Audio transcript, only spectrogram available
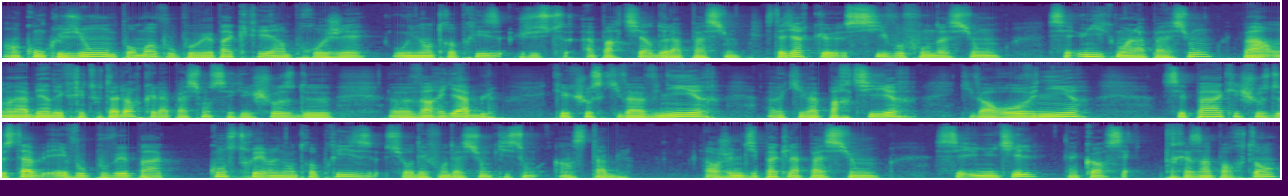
En conclusion, pour moi, vous ne pouvez pas créer un projet ou une entreprise juste à partir de la passion. C'est-à-dire que si vos fondations c'est uniquement la passion, bah, on a bien décrit tout à l'heure que la passion c'est quelque chose de euh, variable, quelque chose qui va venir, euh, qui va partir, qui va revenir. C'est pas quelque chose de stable et vous pouvez pas construire une entreprise sur des fondations qui sont instables. Alors je ne dis pas que la passion c'est inutile, d'accord, c'est très important,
